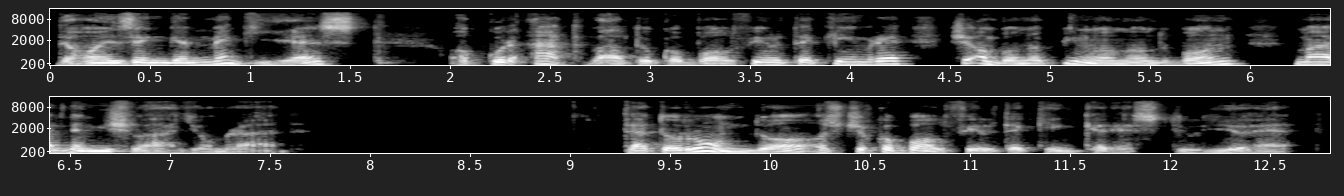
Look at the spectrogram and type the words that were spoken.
De ha ez engem megijeszt, akkor átváltok a bal féltekémre, és abban a pillanatban már nem is vágyom rád. Tehát a ronda az csak a bal féltekén keresztül jöhet.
